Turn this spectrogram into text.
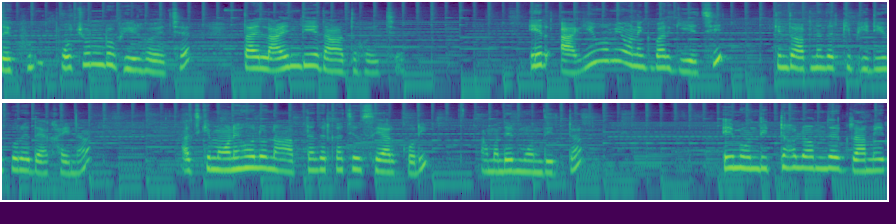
দেখুন, প্রচণ্ড ভিড় হয়েছে, তাই লাইন দিয়ে দাঁড়াতে হয়েছে। এর আগেও আমি অনেকবার গিয়েছি, কিন্তু আপনাদেরকে ভিডিও করে দেখাই না। আজকে মনে হলো না আপনাদের কাছেও শেয়ার করি আমাদের মন্দিরটা। এই মন্দিরটা হলো আমাদের গ্রামের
